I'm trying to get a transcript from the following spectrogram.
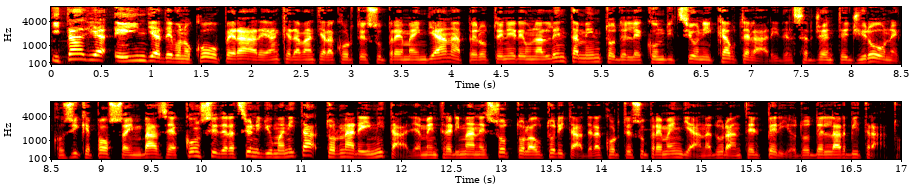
Italia e India devono cooperare anche davanti alla Corte Suprema indiana per ottenere un allentamento delle condizioni cautelari del sergente Girone, così che possa, in base a considerazioni di umanità, tornare in Italia mentre rimane sotto l'autorità della Corte Suprema indiana durante il periodo dell'arbitrato.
